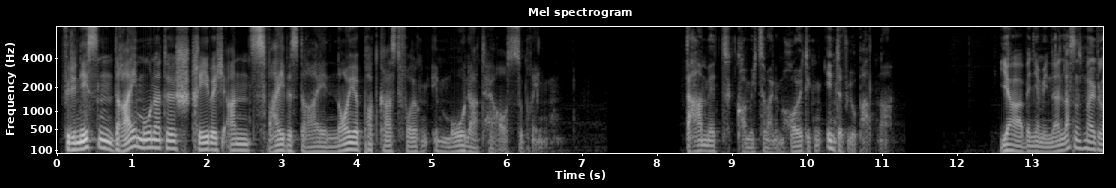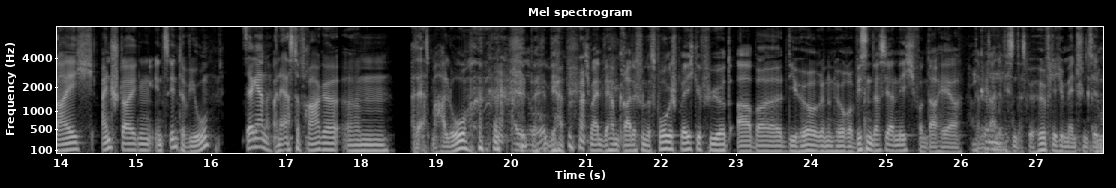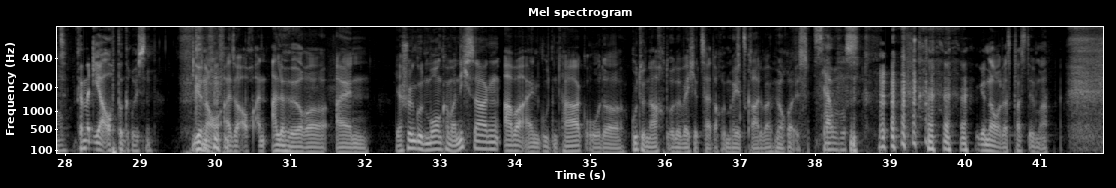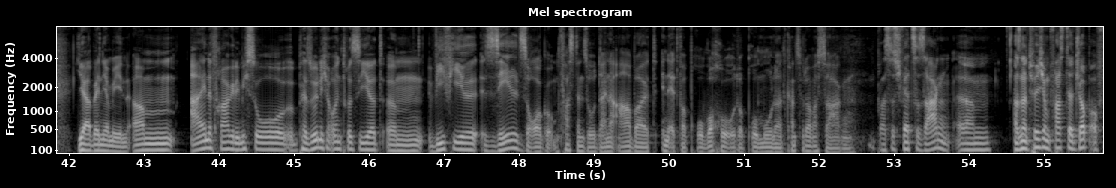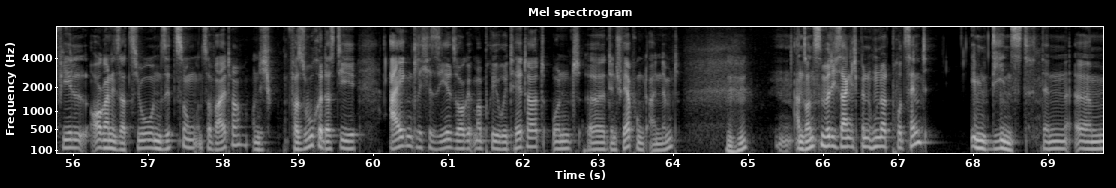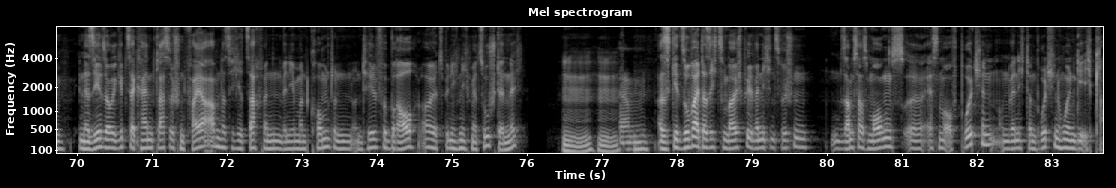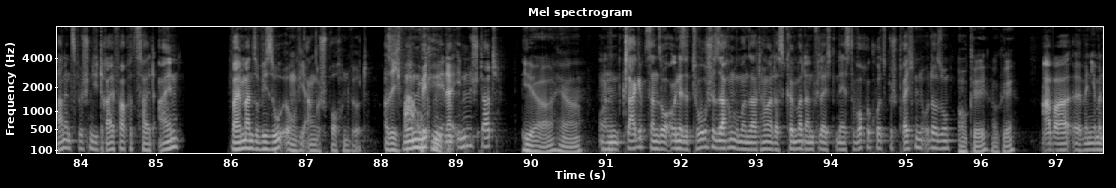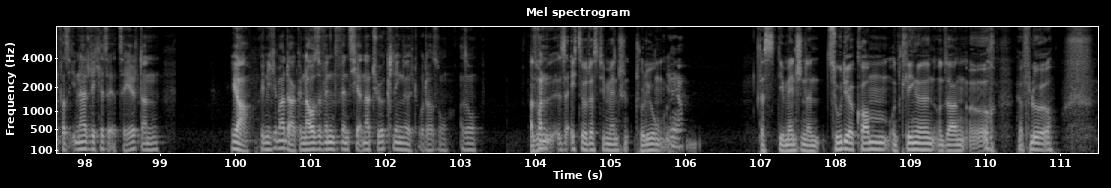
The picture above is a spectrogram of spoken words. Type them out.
Für die nächsten drei Monate strebe ich an, zwei bis drei neue Podcast-Folgen im Monat herauszubringen. Damit komme ich zu meinem heutigen Interviewpartner. Ja, Benjamin, dann lass uns mal gleich einsteigen ins Interview. Sehr gerne. Meine erste Frage, ähm, also erstmal Hallo. Hallo. Wir, ich meine, wir haben gerade schon das Vorgespräch geführt, aber die Hörerinnen und Hörer wissen das ja nicht. Von daher, damit können, alle wissen, dass wir höfliche Menschen genau. sind. Können wir die ja auch begrüßen. Genau, also auch an alle Hörer ein, ja, schönen guten Morgen kann man nicht sagen, aber einen guten Tag oder gute Nacht oder welche Zeit auch immer jetzt gerade beim Hörer ist. Servus. genau, das passt immer. Ja, Benjamin, ähm, eine Frage, die mich so persönlich auch interessiert, ähm, wie viel Seelsorge umfasst denn so deine Arbeit in etwa pro Woche oder pro Monat? Kannst du da was sagen? Was ist schwer zu sagen? Ähm, also natürlich umfasst der Job auch viel Organisation, Sitzungen und so weiter. Und ich versuche, dass die eigentliche Seelsorge immer Priorität hat und äh, den Schwerpunkt einnimmt. Mhm. Ansonsten würde ich sagen, ich bin 100 Prozent im Dienst. Denn ähm, in der Seelsorge gibt es ja keinen klassischen Feierabend, dass ich jetzt sage, wenn, wenn jemand kommt und, und Hilfe braucht, oh, jetzt bin ich nicht mehr zuständig. Mhm. Ähm, also es geht so weit, dass ich zum Beispiel, wenn ich inzwischen samstags morgens äh, essen wir oft Brötchen und wenn ich dann Brötchen holen gehe, ich plane inzwischen die dreifache Zeit ein, weil man sowieso irgendwie angesprochen wird. Also ich wohne ah, okay. mitten in der Innenstadt. Ja, ja. Und klar gibt es dann so organisatorische Sachen, wo man sagt, hör mal, das können wir dann vielleicht nächste Woche kurz besprechen oder so. Okay, okay. Aber äh, wenn jemand was Inhaltliches erzählt, dann ja, bin ich immer da. Genauso, wenn es hier an der Tür klingelt oder so. Also, also ist es echt so, dass die Menschen, Entschuldigung, ja. dass die Menschen dann zu dir kommen und klingeln und sagen, Herr Fleur,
